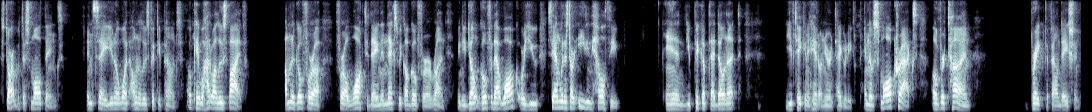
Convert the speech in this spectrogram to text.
start with the small things and say, you know what, I want to lose 50 pounds. Okay, well, how do I lose five? I'm going to go for a for a walk today and then next week I'll go for a run. And you don't go for that walk or you say I'm going to start eating healthy and you pick up that donut, you've taken a hit on your integrity. And those small cracks over time break the foundation.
